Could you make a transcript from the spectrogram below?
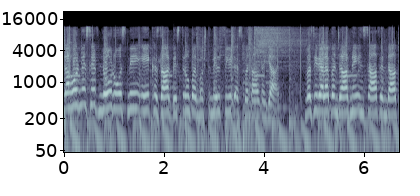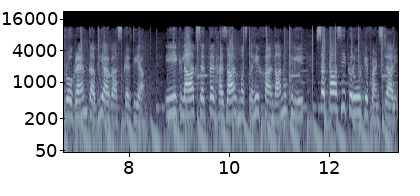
लाहौर में सिर्फ़ नौ रोज में एक हज़ार बिस्तरों पर मुश्तमिल फ़ील्ड अस्पताल तैयार। वज़ीर अला पंजाब ने इंसाफ इमदाद प्रोग्राम का भी आगाज़ कर दिया। एक लाख सत्तर हज़ार मुस्तक खानदानों के लिए सतासी करोड़ के फंड्स जारी।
